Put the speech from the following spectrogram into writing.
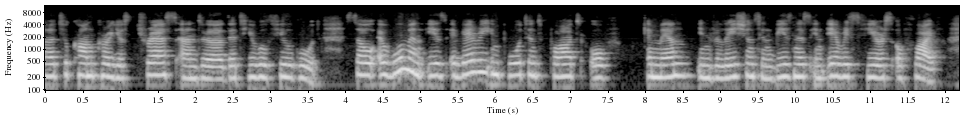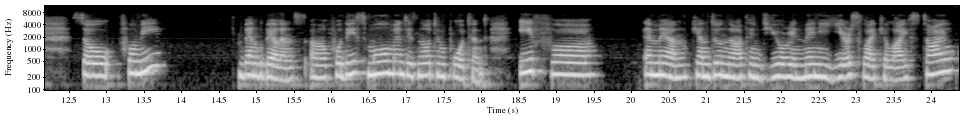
uh, to conquer your stress and uh, that you will feel good so a woman is a very important part of a man in relations in business in every spheres of life so for me, bank balance uh, for this moment is not important. If uh, a man can do nothing during many years, like a lifestyle,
